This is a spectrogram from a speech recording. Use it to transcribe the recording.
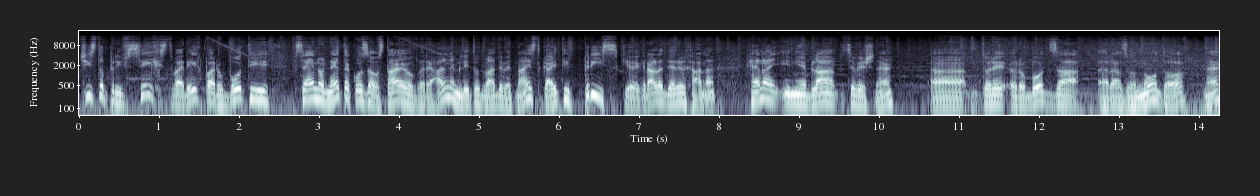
čisto pri vseh stvareh, pa roboti vseeno ne tako zaostajajo v realnem letu 2019, kajti pris, ki jo je igrala Daryl Hanna, Hanna in je bila, se veš, ne, uh, torej robot za razonodo. Ne,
